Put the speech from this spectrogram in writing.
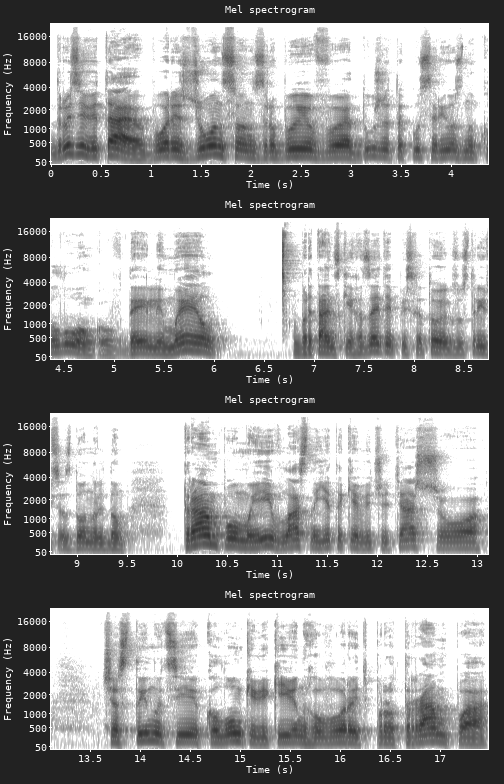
Друзі, вітаю! Борис Джонсон зробив е, дуже таку серйозну колонку в Daily Mail, британській газеті, після того, як зустрівся з Дональдом Трампом. І, власне, є таке відчуття, що частину цієї колонки, в якій він говорить про Трампа,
